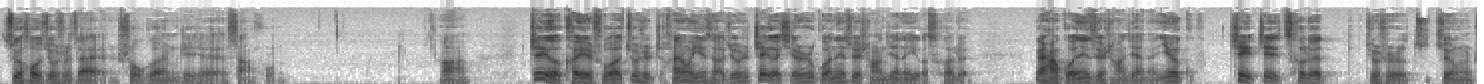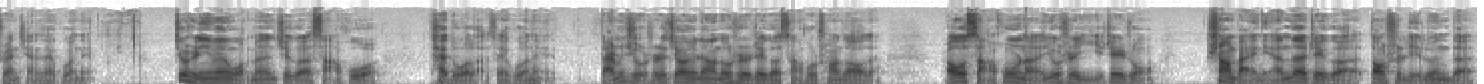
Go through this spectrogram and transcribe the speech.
最后就是在收割你这些散户。啊，这个可以说就是很有意思啊，就是这个其实是国内最常见的一个策略。为啥国内最常见呢？因为这这策略就是最容易赚钱，在国内，就是因为我们这个散户太多了，在国内百分之九十的交易量都是这个散户创造的。然后散户呢，又是以这种上百年的这个道氏理论的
